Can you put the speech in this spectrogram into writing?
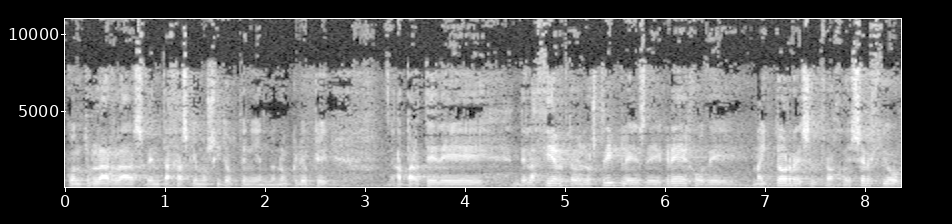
controlar las ventajas que hemos ido obteniendo. ¿no? Creo que, aparte de, del acierto en los triples de Greg o de Mike Torres, el trabajo de Sergio,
